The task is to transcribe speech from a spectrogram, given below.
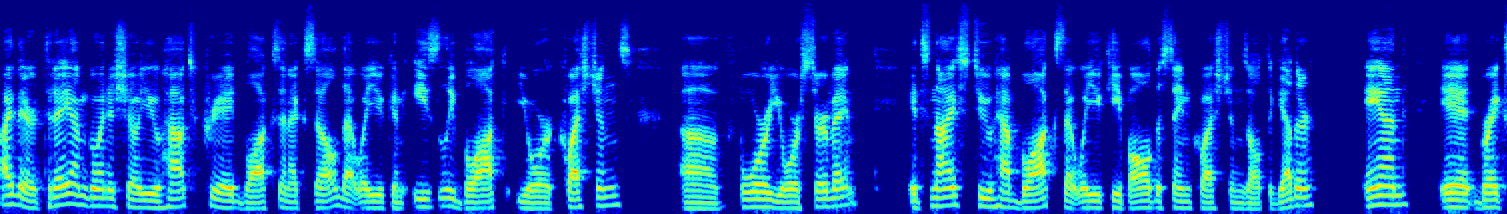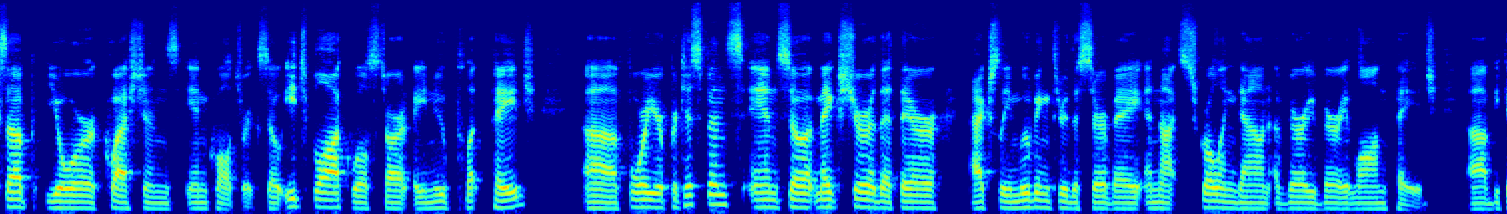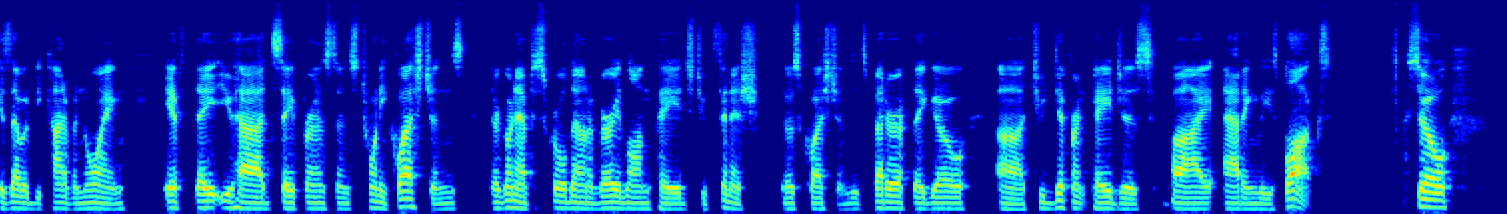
Hi there. Today I'm going to show you how to create blocks in Excel. That way you can easily block your questions uh, for your survey. It's nice to have blocks. That way you keep all the same questions all together. And it breaks up your questions in Qualtrics. So each block will start a new page uh, for your participants. And so it makes sure that they're actually moving through the survey and not scrolling down a very, very long page uh, because that would be kind of annoying. If they you had, say, for instance, 20 questions, they're going to have to scroll down a very long page to finish those questions. It's better if they go uh, to different pages by adding these blocks. So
